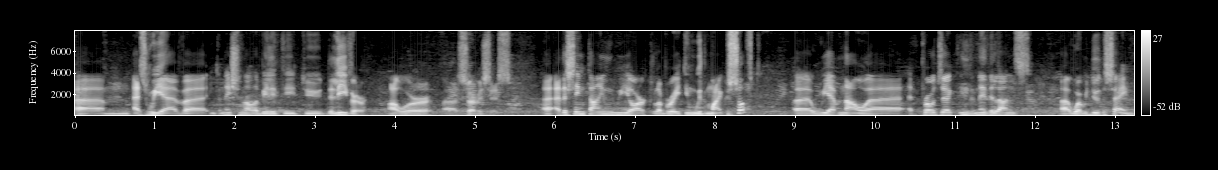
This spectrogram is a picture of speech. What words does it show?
Um, as we have uh, international ability to deliver our uh, services. Uh, at the same time, we are collaborating with Microsoft we have now a, a, project in the Netherlands uh, where we do the same.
